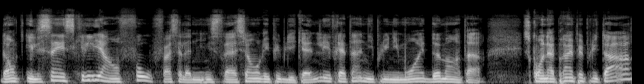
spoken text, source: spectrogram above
Donc, il s'inscrit en faux face à l'administration républicaine, les traitant ni plus ni moins de menteurs. Ce qu'on apprend un peu plus tard,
